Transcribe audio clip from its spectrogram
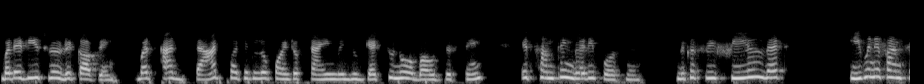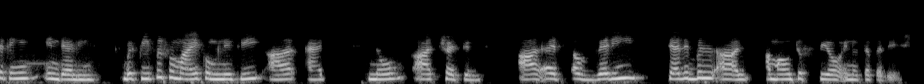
but at least we're recovering. But at that particular point of time, when you get to know about this thing, it's something very personal because we feel that even if I'm sitting in Delhi, but people from my community are at you know are threatened, are at a very terrible uh, amount of fear in Uttar Pradesh,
